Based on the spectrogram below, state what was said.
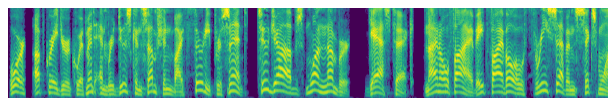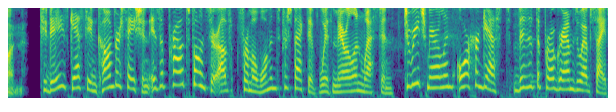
Or upgrade your equipment and reduce consumption by 30%. Two jobs, one number. Gas Tech. 905 850 3761. Today's guest in conversation is a proud sponsor of From a Woman's Perspective with Marilyn Weston. To reach Marilyn or her guests, visit the program's website,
